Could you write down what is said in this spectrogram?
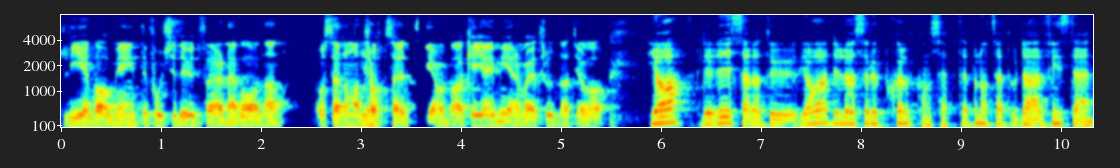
leva om jag inte fortsätter utföra den här vanan. Och sen om man Ja. trotsar det, så ser man bara okej, jag är mer än vad jag trodde att jag var. Ja, det visar att du, ja, det löser upp självkonceptet på något sätt och där finns det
